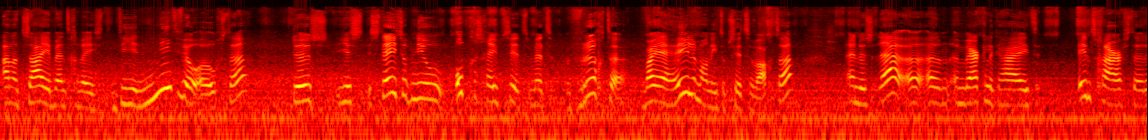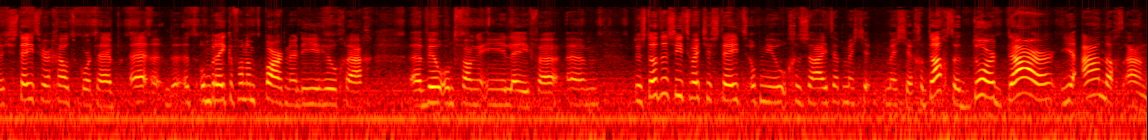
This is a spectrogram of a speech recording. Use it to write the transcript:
aan het zaaien bent geweest die je niet wil oogsten. Dus je steeds opnieuw opgescheept zit met vruchten waar je helemaal niet op zit te wachten. En dus ja, een, een werkelijkheid in schaarste, dat je steeds weer geldtekort hebt. Het ontbreken van een partner die je heel graag wil ontvangen in je leven. Dus dat is iets wat je steeds opnieuw gezaaid hebt met je, met je gedachten. Door daar je aandacht aan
